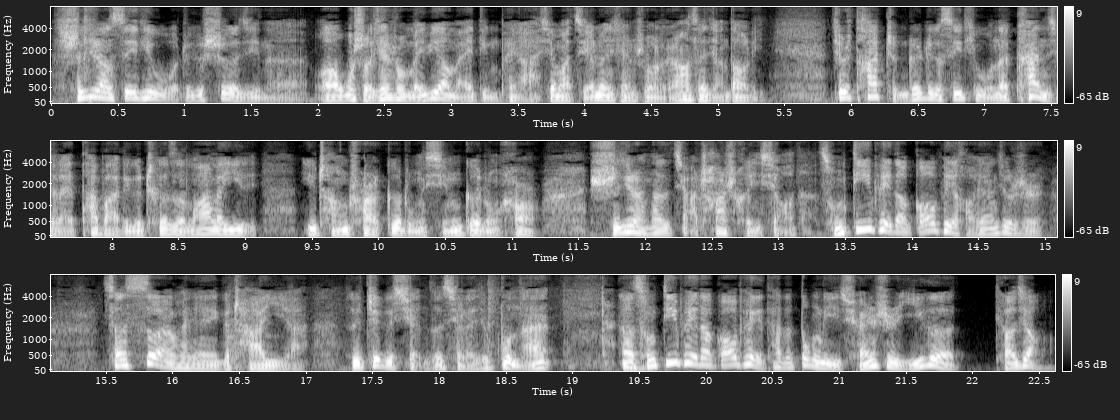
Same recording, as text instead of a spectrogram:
实际上，CT 五这个设计呢，啊，我首先说没必要买顶配啊，先把结论先说了，然后再讲道理。就是它整个这个 CT 五呢，看起来它把这个车子拉了一一长串各种型、各种号，实际上它的价差是很小的，从低配到高配好像就是三四万块钱一个差异啊，所以这个选择起来就不难。啊，从低配到高配，它的动力全是一个调教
